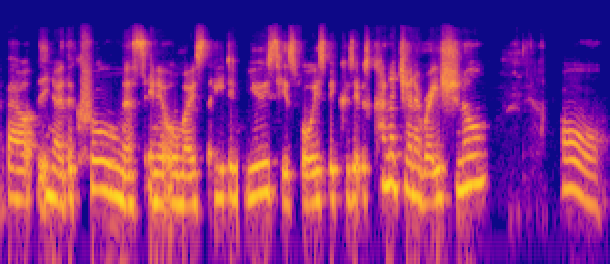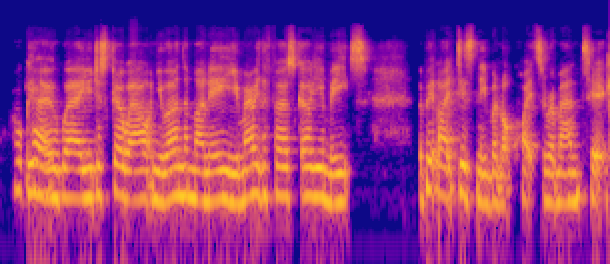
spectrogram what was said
about you know the cruelness in it almost that he didn't use his voice because it was kind of generational. Oh, okay. You know, where you just go out and you earn the money, you marry the first girl you meet, a bit like Disney, but not quite so romantic.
